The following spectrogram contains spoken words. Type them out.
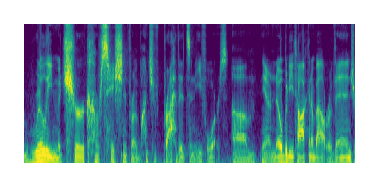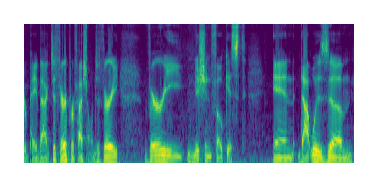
really mature conversation from a bunch of privates and E4s. Um, you know, nobody talking about revenge or payback, just very professional, just very, very mission focused. And that was, um,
